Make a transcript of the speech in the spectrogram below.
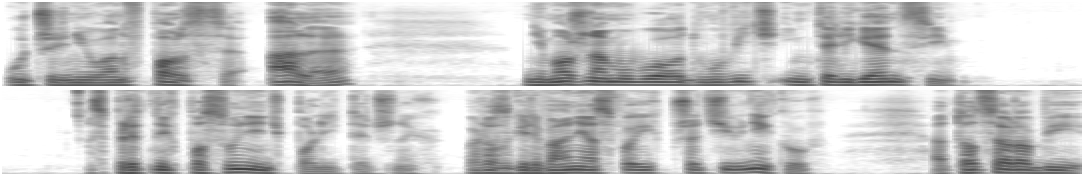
uczynił on w Polsce. Ale nie można mu było odmówić inteligencji, sprytnych posunięć politycznych, rozgrywania swoich przeciwników. A to, co robi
